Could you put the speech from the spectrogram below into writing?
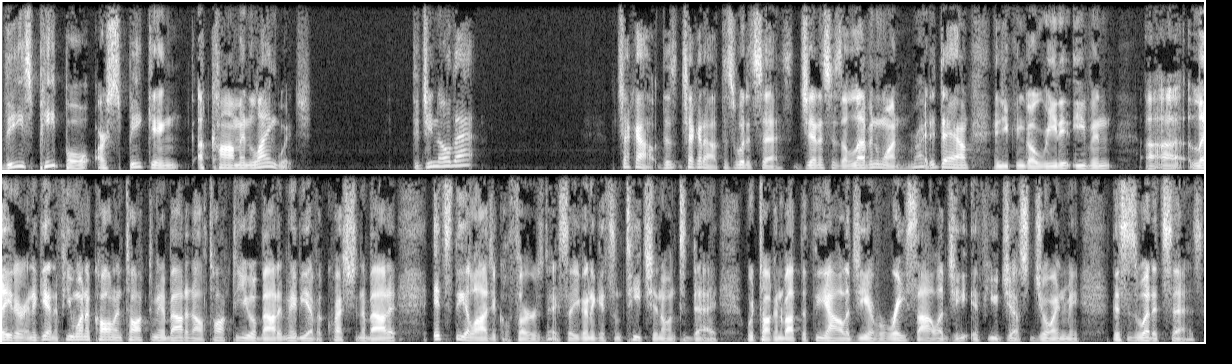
these people are speaking a common language. Did you know that? Check out this, check it out. This is what it says. Genesis 11, 1. Write it down and you can go read it even uh, uh, later. And again, if you want to call and talk to me about it, I'll talk to you about it. Maybe you have a question about it. It's Theological Thursday, so you're going to get some teaching on today. We're talking about the theology of raceology if you just join me. This is what it says.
